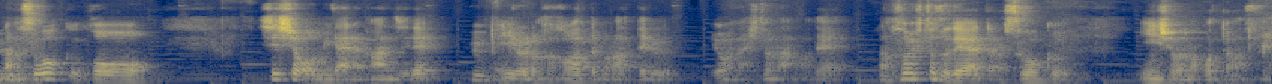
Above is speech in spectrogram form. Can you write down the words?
なんかすごくこう、師匠みたいな感じで、いろいろ関わってもらってるような人なので、なんかそういう人と出会えたらすごく印象に残ってますね。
